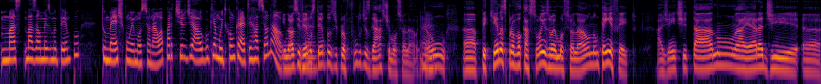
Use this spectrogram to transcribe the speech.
mas, mas ao mesmo tempo tu mexe com o emocional a partir de algo que é muito concreto e racional. E nós vivemos é. tempos de profundo desgaste emocional. Então, é. uh, pequenas provocações ao emocional não têm efeito. A gente está numa era de. Uh,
